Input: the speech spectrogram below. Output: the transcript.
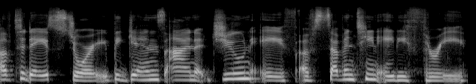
of today's story begins on June 8th of 1783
